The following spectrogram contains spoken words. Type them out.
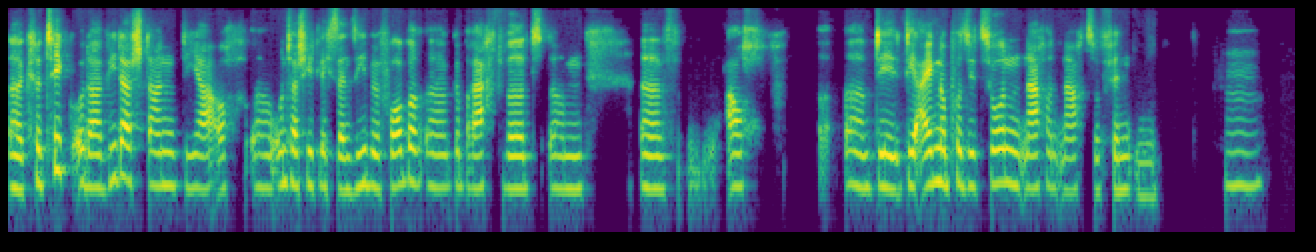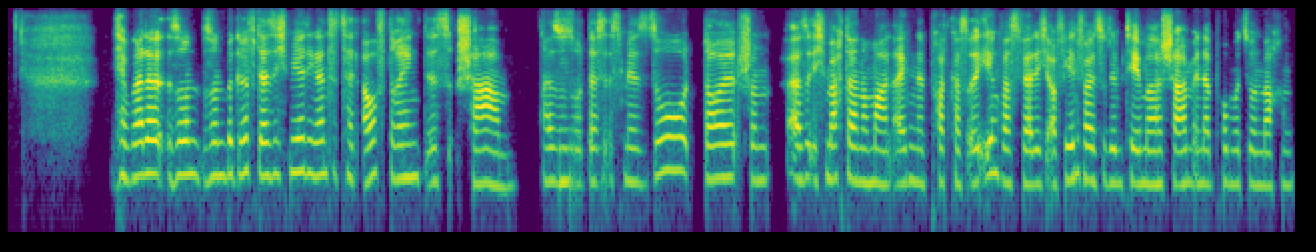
äh, Kritik oder Widerstand, die ja auch äh, unterschiedlich sensibel vorgebracht wird, ähm, äh, auch die, die eigene Position nach und nach zu finden. Hm. Ich habe gerade so, so einen Begriff, der sich mir die ganze Zeit aufdrängt, ist Scham. Also mhm. so, das ist mir so doll schon, also ich mache da nochmal einen eigenen Podcast oder irgendwas werde ich auf jeden Fall zu dem Thema Scham in der Promotion machen,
